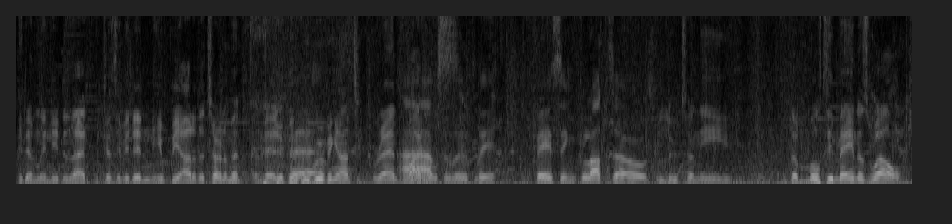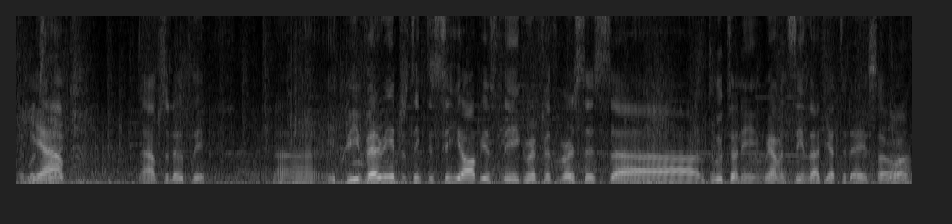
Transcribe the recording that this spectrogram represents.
He definitely needed that because if he didn't, he'd be out of the tournament and they'd be moving on to grand finals. absolutely. Facing Glotto. Glutonny, the multi-main as well. It looks Yeah, like. absolutely. Uh, it'd be very interesting to see, obviously, Griffith versus uh, Glutonny. We haven't seen that yet today, so. Uh,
